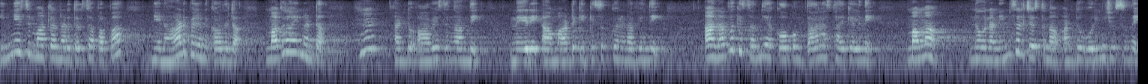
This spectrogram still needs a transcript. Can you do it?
ఇన్నేసి మాట్లాడినాడు తెలుసా పాపా? నేను ఆడపిల్లని కాదట మగరాయినంట. అంటూ ఆవేశంగా అంది. మేరీ ఆ మాటకి కిసుక్కుని నవ్వింది. ఆ నవ్వుకి సంధ్య కోపం తారాస్థాయికి వెళ్ళింది మమ్మ నువ్వు నన్ను ఇన్సల్ట్ చేస్తున్నావు అంటూ ఉరిమి చూసింది.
